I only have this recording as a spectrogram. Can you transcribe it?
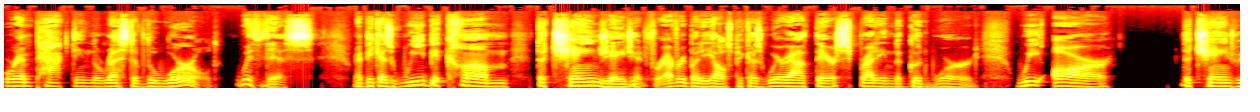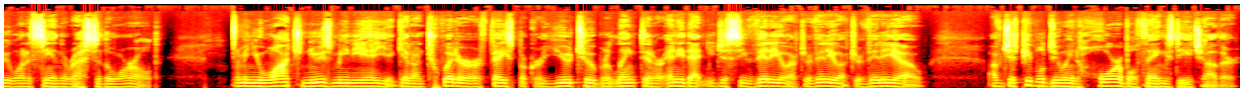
we're impacting the rest of the world with this, right? Because we become the change agent for everybody else because we're out there spreading the good word. We are the change we want to see in the rest of the world. I mean, you watch news media, you get on Twitter or Facebook or YouTube or LinkedIn or any of that, and you just see video after video after video of just people doing horrible things to each other.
